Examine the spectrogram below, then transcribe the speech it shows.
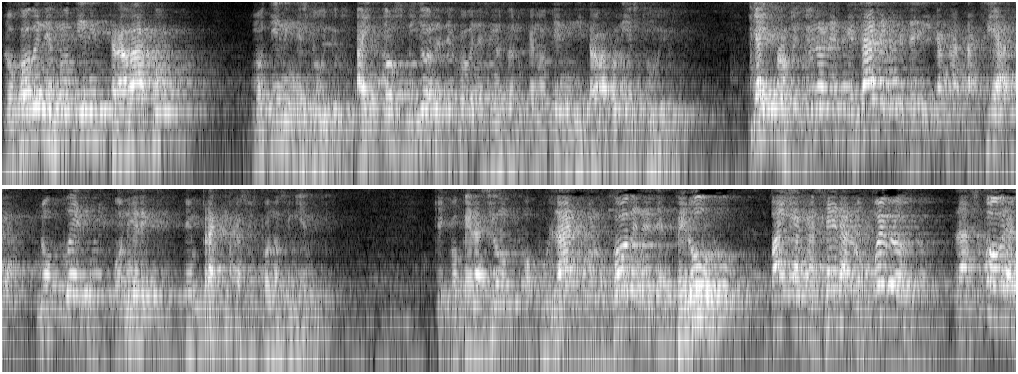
Los jóvenes no tienen trabajo, no tienen estudios. Hay dos millones de jóvenes en el Perú que no tienen ni trabajo ni estudios. Y hay profesionales que salen que se dedican a taxiar, no pueden poner en práctica sus conocimientos. Que Cooperación Popular con los jóvenes del Perú vayan a hacer a los pueblos las obras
